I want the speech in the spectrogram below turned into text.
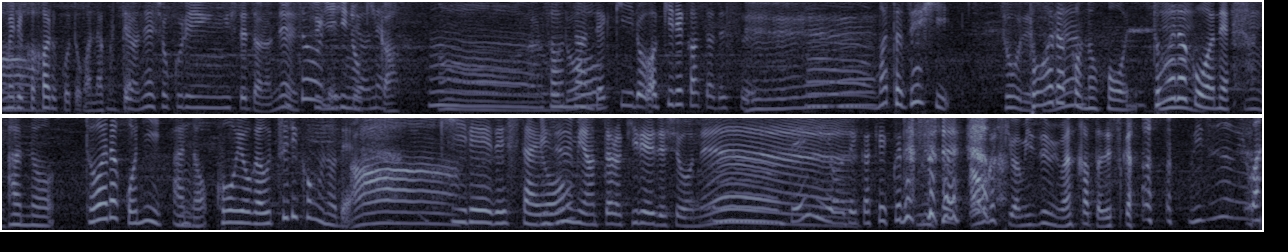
お目でかかることがなくて。ね。植林してたらね杉ヒノキか。うんそんなんで黄色は綺麗かったです。またぜひ十和田湖の方に十和田湖はね、うん、あの十和田湖にあの、紅葉が映り込むので、綺麗でしたよ。湖あったら綺麗でしょうね。ぜひお出かけください。青垣は湖はなかったですか？湖は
